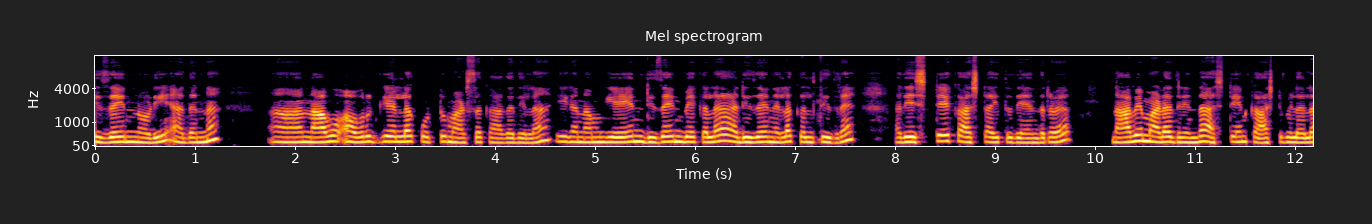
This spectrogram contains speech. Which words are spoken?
ಡಿಸೈನ್ ನೋಡಿ ಅದನ್ನು ನಾವು ಅವ್ರಿಗೆಲ್ಲ ಕೊಟ್ಟು ಮಾಡ್ಸೋಕ್ಕಾಗೋದಿಲ್ಲ. ಈಗ ನಮಗೆ ಏನು ಡಿಸೈನ್ ಬೇಕಲ್ಲ, ಆ ಡಿಸೈನ್ ಎಲ್ಲ ಕಲ್ತಿದ್ರೆ ಅದೆಷ್ಟೇ ಕಾಸ್ಟ್ ಆಯ್ತದೆ ಅಂದರೆ ನಾವೇ ಮಾಡೋದ್ರಿಂದ ಅಷ್ಟೇನು ಕಾಸ್ಟ್ ಬೀಳಲ್ಲ.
